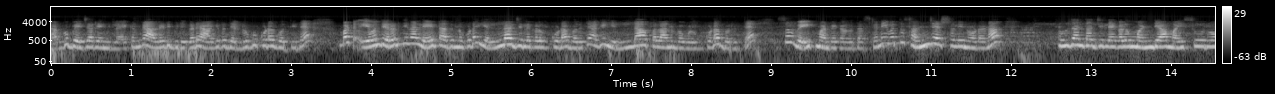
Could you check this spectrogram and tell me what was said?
ಯಾರಿಗೂ ಬೇಜಾರೇನಿಲ್ಲ. ಯಾಕಂದರೆ ಆಲ್ರೆಡಿ ಬಿಡುಗಡೆ ಆಗಿರೋದು ಎಲ್ರಿಗೂ ಕೂಡ ಗೊತ್ತಿದೆ. ಬಟ್ ಒಂದು ದಿನ ಲೇಟ್ ಆದ್ರೂ ಕೂಡ ಎಲ್ಲ ಜಿಲ್ಲೆಗಳಿಗೂ ಕೂಡ ಬರುತ್ತೆ. ಹಾಗೆ ಎಲ್ಲ ಫಲಾನುಭವಿಗಳಿಗೂ ಕೂಡ ಬರುತ್ತೆ. ಸೊ ವೆಯ್ಟ್ ಮಾಡಬೇಕಾಗುತ್ತೆ ಅಷ್ಟೇ ಇವತ್ತು ಸಂಜೆ ಅಷ್ಟರಲ್ಲಿ ನೋಡೋಣ. ಉಳಿದಂಥ ಜಿಲ್ಲೆಗಳು ಮಂಡ್ಯ, ಮೈಸೂರು,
